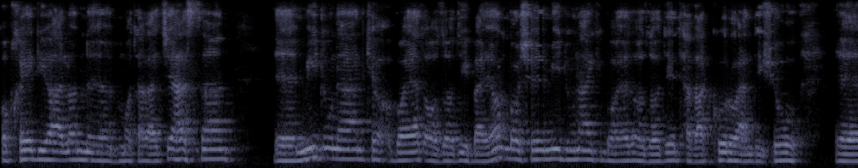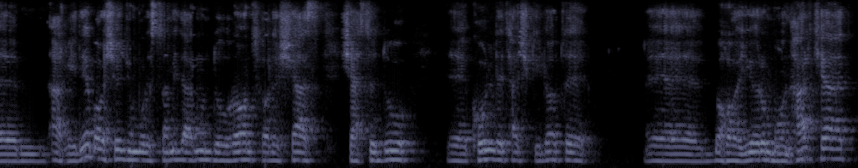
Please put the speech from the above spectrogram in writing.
خب خیلی الان متوجه هستن می‌دونن که باید آزادی بیان باشه می‌دونن که باید آزادی تفکر و اندیشه و عقیده باشه. جمهوری اسلامی در اون دوران سال 60 62 کل تشکیلات بهایی رو منحل کرد.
